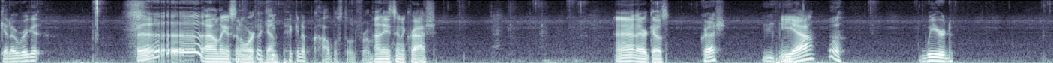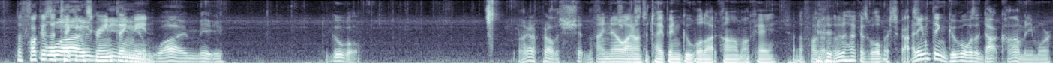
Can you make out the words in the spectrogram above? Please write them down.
Ghetto rig it. Uh, I don't think it's gonna work the I again. keep picking up cobblestone from. I think it's gonna crash. Uh, there it goes. Crash. Mhm. Yeah. Weird. The fuck is the ticking screen thing mean? Why me? Google. I gotta put all this shit in the. I fucking know I don't have to type in google.com, okay? Shut the fuck up. Who the heck is Wilbur Scott? I didn't even think Google was a dot com anymore.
